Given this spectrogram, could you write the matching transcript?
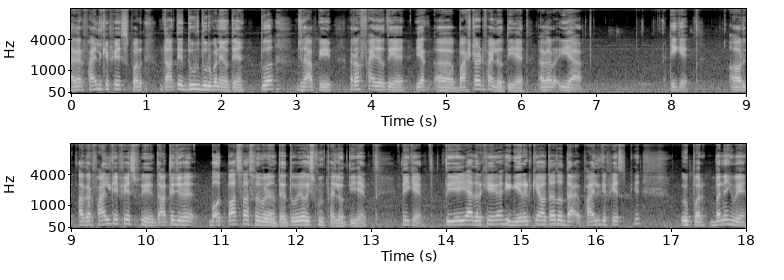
अगर फ़ाइल के फेस पर दांते दूर दूर बने होते हैं तो जो आपकी रफ फ़ाइल होती है या बास्टर्ड फ़ाइल होती है, अगर, या, ठीक है, और अगर फ़ाइल के फेस पे दांते जो है बहुत पास पास पर बने होते हैं तो ये स्मूथ फ़ाइल होती है, ठीक है? तो ये याद रखिएगा कि ग्रेड क्या होता है तो फ़ाइल के फेस के ऊपर बने हुए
